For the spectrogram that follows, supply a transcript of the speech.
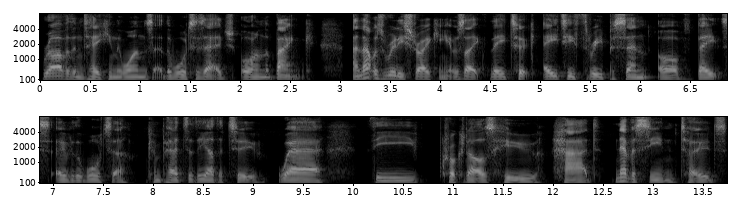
rather than taking the ones at the water's edge or on the bank. And that was really striking. It was like they took 83% of baits over the water compared to the other two, where the crocodiles who had never seen toads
